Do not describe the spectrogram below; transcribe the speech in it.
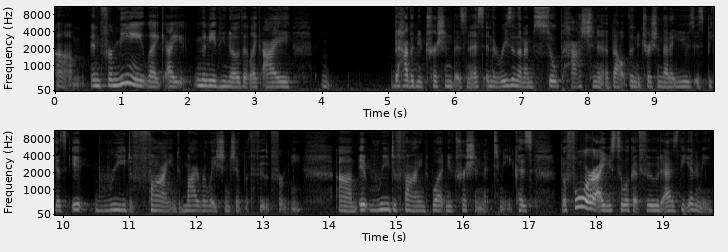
Um, and for me, like I, many of you know that like I have a nutrition business and the reason that I'm so passionate about the nutrition that I use is because it redefined my relationship with food for me. Um, it redefined what nutrition meant to me because before I used to look at food as the enemy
